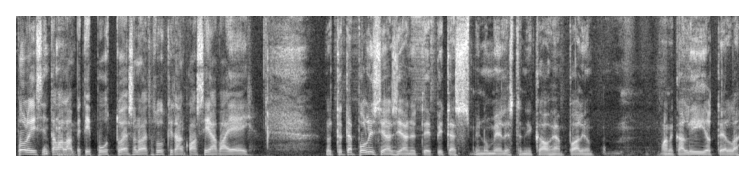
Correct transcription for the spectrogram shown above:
poliisin tavallaan piti puuttua ja sanoa, että tutkitaanko asiaa vai ei? No tätä poliisiasiaa nyt ei pitäisi minun mielestäni kauhean paljon ainakaan liiotella.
